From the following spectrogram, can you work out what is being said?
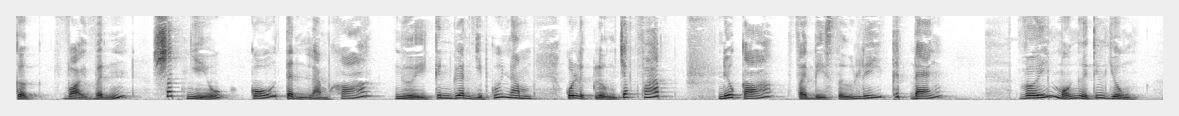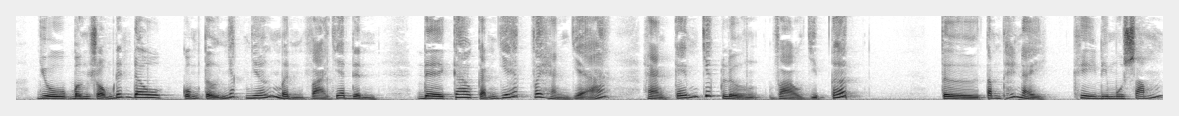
cực, vòi vĩnh, sách nhiễu, cố tình làm khó người kinh doanh dịp cuối năm của lực lượng chấp pháp, nếu có phải bị xử lý thích đáng. Với mỗi người tiêu dùng, dù bận rộn đến đâu cũng tự nhắc nhớ mình và gia đình, đề cao cảnh giác với hàng giả, hàng kém chất lượng vào dịp Tết. Từ tâm thế này, khi đi mua sắm,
